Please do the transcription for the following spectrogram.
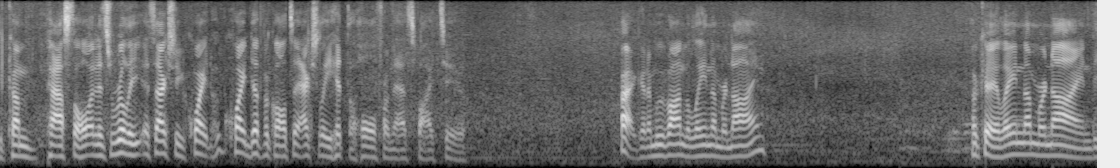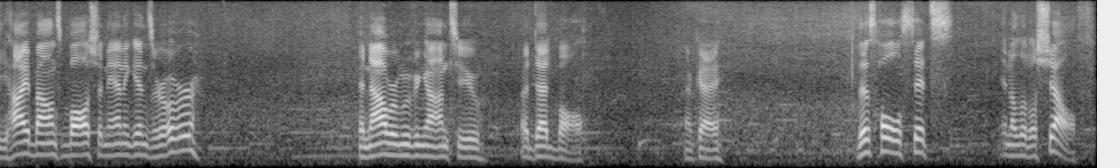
to come past the hole. And it's really, it's actually quite, quite difficult to actually hit the hole from that spot too. All right, gonna move on to lane number nine. Okay, lane number nine. The high bounce ball shenanigans are over. And now we're moving on to a dead ball. Okay. This hole sits in a little shelf.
